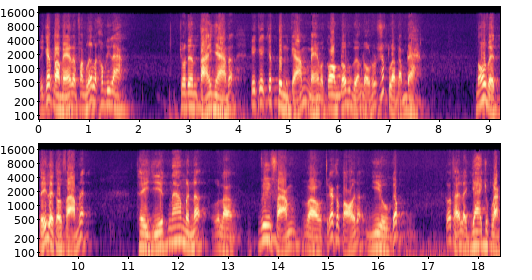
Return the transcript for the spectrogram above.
Thì các bà mẹ là phần lớn là không đi làm. Cho nên tại nhà đó cái cái cái tình cảm mẹ và con đối với người Ấn Độ nó rất là đậm đà. Nói về tỷ lệ tội phạm đó thì Việt Nam mình đó là vi phạm vào các cái tội đó nhiều gấp có thể là vài chục lần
